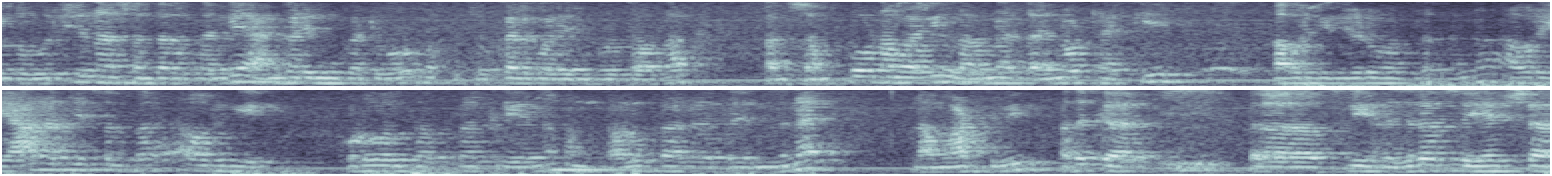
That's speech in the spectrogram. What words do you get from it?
ಒಂದು ಉರುಸಿನ ಸಂದರ್ಭದಲ್ಲಿ ಅಂಗಡಿ ಮುಗ್ಗಟ್ಟುಗಳು ಮತ್ತು ಚೌಕಾಲಿಗಳು ಏನು ಬೀಳ್ತಾವಲ್ಲ ಅದು ಸಂಪೂರ್ಣವಾಗಿ ಲವ್ನ ಲೈನೌಟ್ ಹಾಕಿ ಅವರಿಗೆ ನೀಡುವಂಥದ್ದನ್ನು ಅವ್ರು ಯಾರು ಅರ್ಜಿ ಸಲ್ತಾರೆ ಅವರಿಗೆ ಕೊಡುವಂಥ ಪ್ರಕ್ರಿಯೆಯನ್ನು ನಮ್ಮ ತಾಲೂಕು ಆಡಳಿತದಿಂದನೇ ನಾವು ಮಾಡ್ತೀವಿ. ಅದಕ್ಕೆ ಶ್ರೀ ಹಜರತ್ ಸಯ್ಯದ್ ಶಾ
